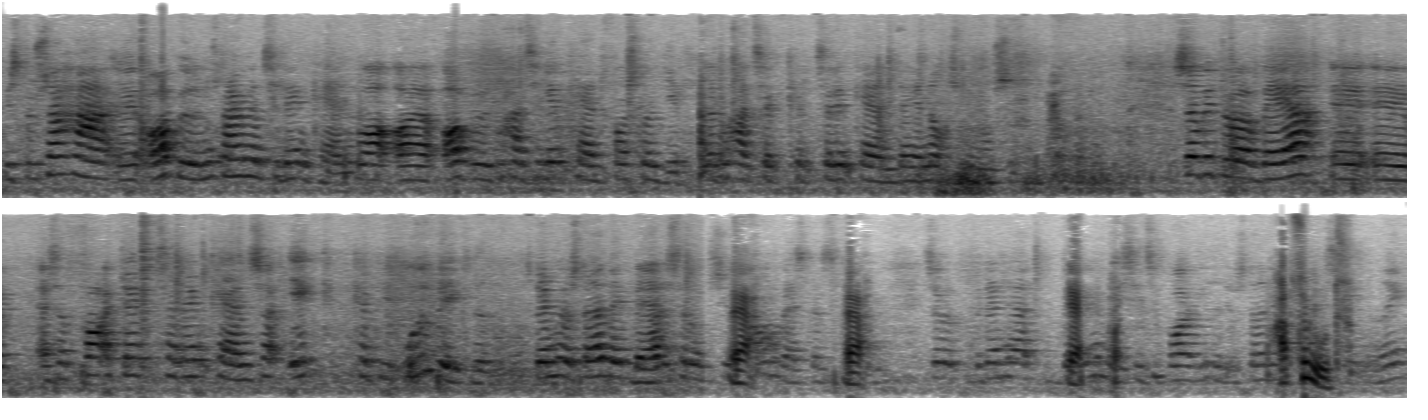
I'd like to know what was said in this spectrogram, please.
Hvis du så har øh, opøvet, nu snakker vi om talentkernen, hvor øh, opøvet, du har en talentkerne for at slå ihjel, eller du har en talentkernen, der handler om at spille musik. Så vil du være, øh, øh, altså for at den talentkerne så ikke kan blive udviklet, den vil jo stadigvæk være det, selvom du siger, ja. ja. så vil den her vanemæssige tilbøjelighed jo stadigvæk Absolut. Ikke?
